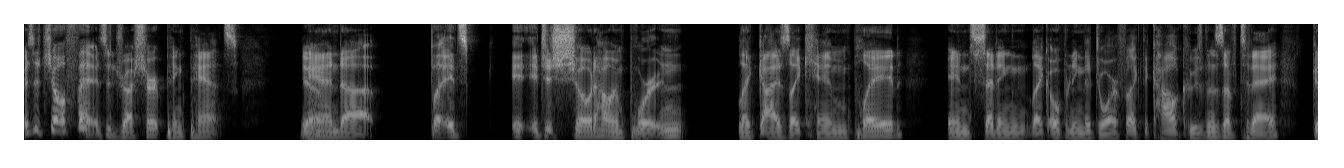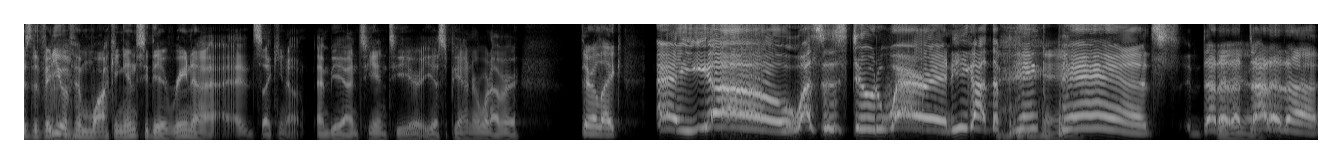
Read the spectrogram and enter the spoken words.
it's a chill fit. It's a dress shirt, pink pants. yeah. And uh but it's it, it just showed how important like guys like him played in setting like opening the door for like the Kyle Kuzmas of today. Because the video of him walking into the arena, it's like, you know, NBA on TNT or ESPN or whatever. They're like, hey, yo, what's this dude wearing? He got the pink pants. Da da da da da da.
